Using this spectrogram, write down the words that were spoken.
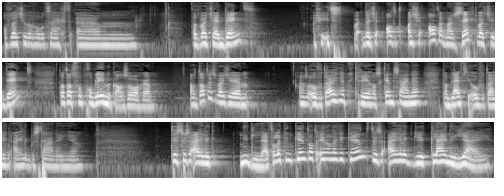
Of dat je bijvoorbeeld zegt ehm, dat wat jij denkt, als je iets, dat je altijd, als je altijd maar zegt wat je denkt, dat dat voor problemen kan zorgen. Als dat is wat je als overtuiging hebt gecreëerd als kind zijnde, dan blijft die overtuiging eigenlijk bestaan in je. Het is dus eigenlijk niet letterlijk een kind, dat innerlijke kind. Het is eigenlijk je kleine jij.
